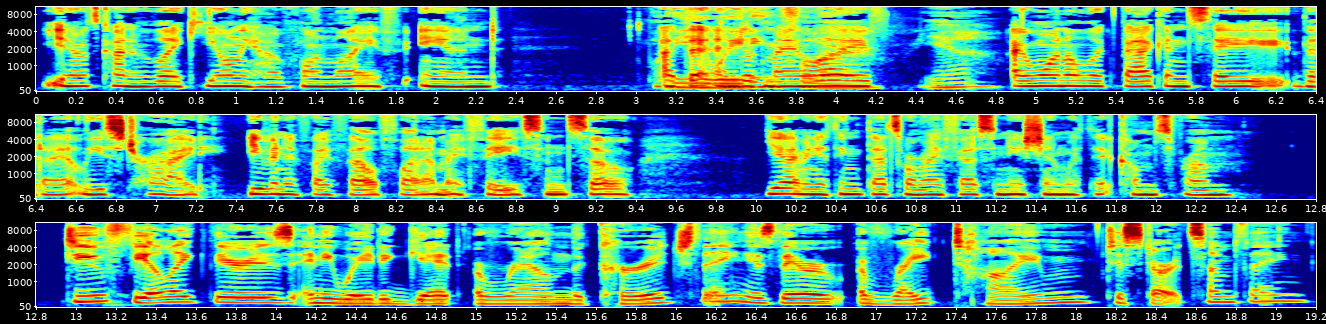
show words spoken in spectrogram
you know, it's kind of like you only have one life. And What at the end of my for? life, Yeah. I want to look back and say that I at least tried, even if I fell flat on my face. And so, yeah, I mean, I think that's where my fascination with it comes from. Do you feel like there is any way to get around the courage thing? Is there a right time to start something?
